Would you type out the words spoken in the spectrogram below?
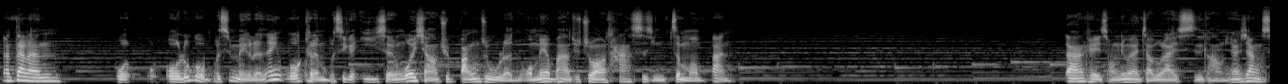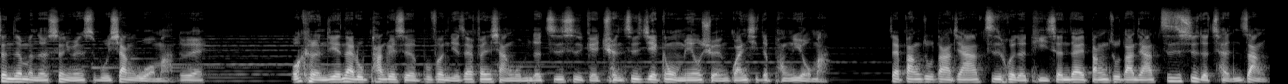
那当然。我我我如果不是每个人，哎，我可能不是一个医生，我也想要去帮助人，我没有办法去做到他的事情，怎么办？大家可以从另外角度来思考。你看，像圣真门的圣元师傅，像我嘛，对不对？我可能今天在录 p o d c a 的部分，也在分享我们的知识给全世界跟我没有血缘关系的朋友嘛，在帮助大家智慧的提升，在帮助大家知识的成长，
